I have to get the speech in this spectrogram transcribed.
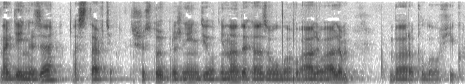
А где нельзя, оставьте. Шестое упражнение делать не надо. Газа Аллаху алю алям. Баракалуфикум.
